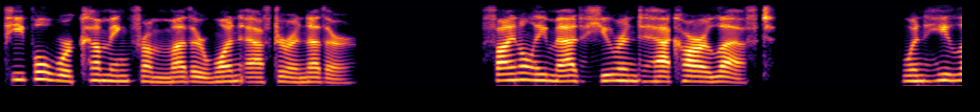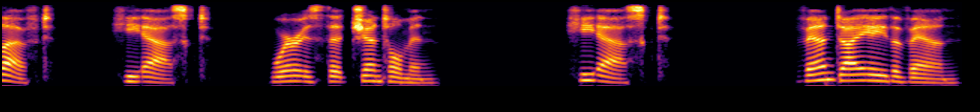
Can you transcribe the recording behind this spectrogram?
People were coming from mother one after another. Finally Madhurandhakar left. When he left, he asked, Where is that gentleman? He asked. Vandiyathevan,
